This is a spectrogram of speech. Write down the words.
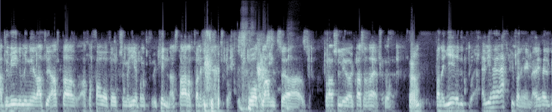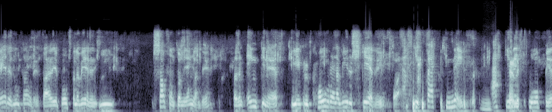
Allir vinið mínir, allir, alltaf, alltaf fáa fólk sem að ég er búin að kynnast, það er allt farið heim sko. Skotlands eða Brasilíu eða hvað sem það er, sko. Já. Þannig að ég, er- ef ég hef ekki farið heim, ef ég hef verið út árið, þá hef ég bókstæðlega verið í Southampton í Englandi, þar sem enginn er í einhverju koronavírus skeri og ekki þekkt neitt, ekki neitt opið,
